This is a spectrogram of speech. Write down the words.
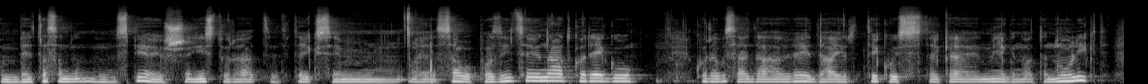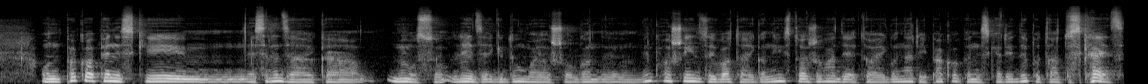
Bet esam spējuši izturēt teiksim, savu pozīciju neatkarīgu, kura visādā veidā ir tikusi mēģinota nolikt. Un pakāpeniski es redzēju, ka mūsu līdzīgi domājošo gan e, vienkārši iedzīvotāju, gan īstošu vadītāju, gan arī pakāpeniski arī deputātu skaits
